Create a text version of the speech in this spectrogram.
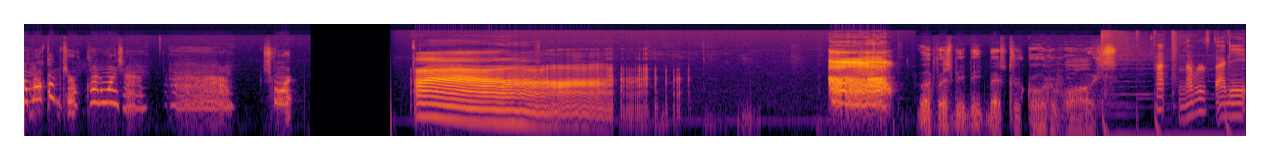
Um, welcome to Clone Time. Um, short. That must be Big Master God of Wars. Ha, never forget.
